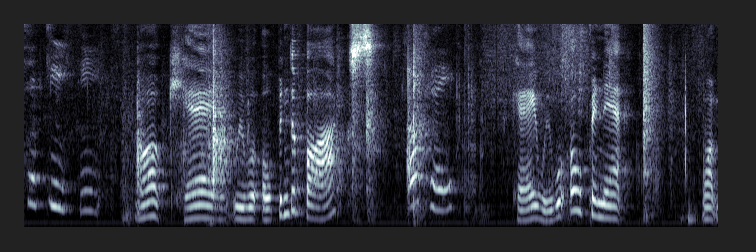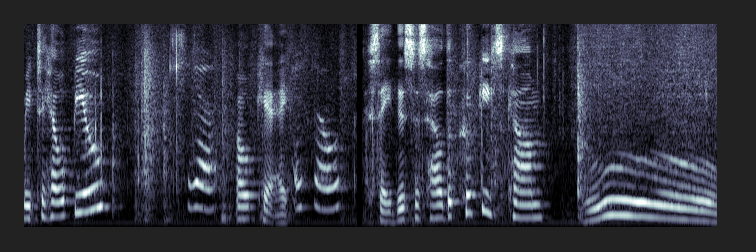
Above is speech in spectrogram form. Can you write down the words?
Cookie seat. Okay, we will open the box. Okay. Okay, we will open it. Want me to help you? Yeah. Okay. So. Say this is how the cookies come. Ooh.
